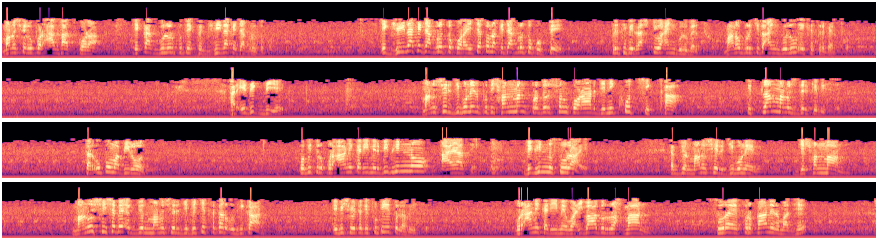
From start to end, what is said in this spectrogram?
মানুষের উপর আঘাত করা, এ কাজগুলোর প্রতি একটা ঘৃণাকে জাগ্রত করে। এই ঘৃণাকে জাগ্রত করা, এই চেতনাকে জাগ্রত করতে পৃথিবীর রাষ্ট্রীয় আইনগুলো ব্যর্থ। মানব রচিত আইনগুলো এক্ষেত্রে ব্যর্থ। আর এদিক দিয়ে মানুষের জীবনের প্রতি সম্মান প্রদর্শন করার যে নিখুঁত শিক্ষা ইসলাম মানুষদেরকে দিছে, তার উপমা বিরোধ পবিত্র কোরআনে করিমের বিভিন্ন আয়াতে, বিভিন্ন সুরায় একজন মানুষের জীবনের যে সম্মান, মানুষ হিসেবে একজন মানুষের যে বেঁচে থাকার অধিকার এই বিষয়টাকে ফুটিয়ে তোলা হয়েছে। কোরআনে করিমে ওয়াইবাদুর রহমান সুরায় ফুরকানের মাঝে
